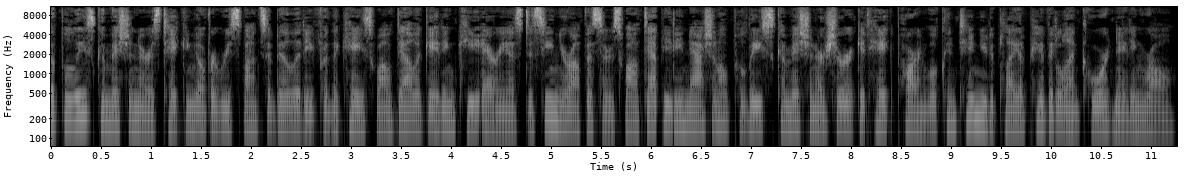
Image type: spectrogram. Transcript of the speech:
The police commissioner is taking over responsibility for the case while delegating key areas to senior officers while Deputy National Police Commissioner Surachate Hakparn will continue to play a pivotal and coordinating role.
